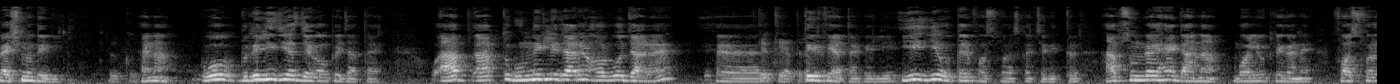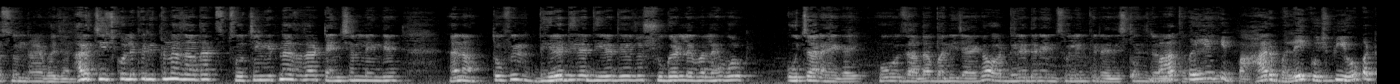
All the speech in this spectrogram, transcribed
वैष्णो देवी बिल्कुल। है ना? वो रिलीजियस जगहों पे जाता है। आप आप तो घूमने के लिए जा रहे हैं और वो जा रहा है। तीर्थ यात्रा। के लिए। ये ये होता है फॉस्फोरस का चरित्र। आप सुन रहे हैं गाना बॉलीवुड के गाने। फॉस्फोरस सुन रहे हैं भजन। हर चीज़ को लेकर इतना ज़्यादा सोचेंगे इतना ज़्यादा टेंशन लेंगे है ना? तो फिर धीरे धीरे धीरे धीरे जो शुगर लेवल है वो ऊँचा रहेगा ही वो ज़्यादा बनी जाएगा और धीरे धीरे इंसुलिन की रेजिस्टेंस बात वही है कि बाहर भले ही कुछ भी हो बट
